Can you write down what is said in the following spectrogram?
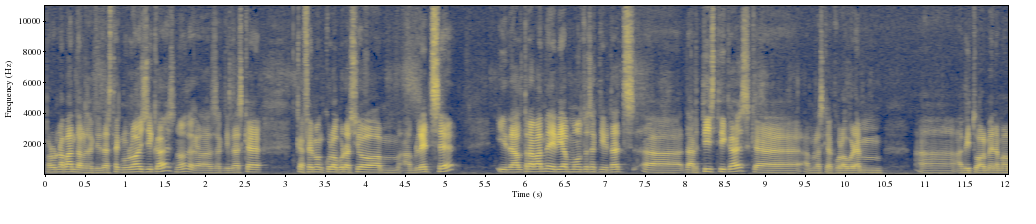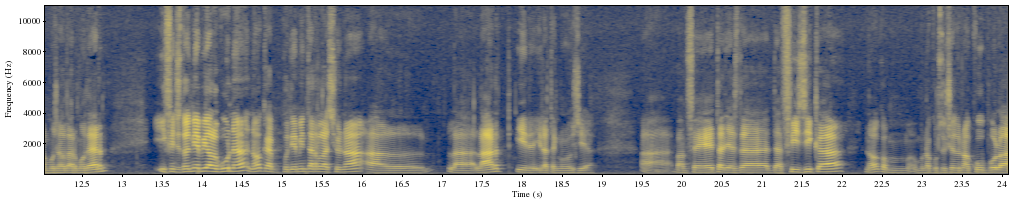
per una banda les activitats tecnològiques, no? de les activitats que, que fem en col·laboració amb, amb l'ETSE, i d'altra banda hi havia moltes activitats eh, d'artístiques que, amb les que col·laborem eh, habitualment amb el Museu d'Art Modern, i fins i tot n'hi havia alguna no? que podíem interrelacionar el- la- l'art i, i la tecnologia. Uh, van fer tallers de, de física, no? com una construcció d'una cúpula,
